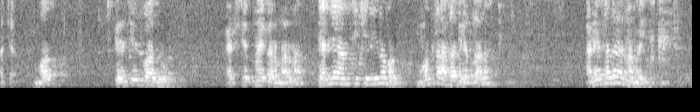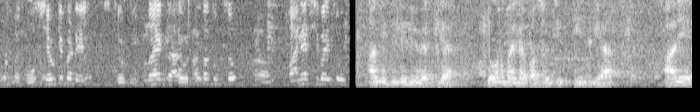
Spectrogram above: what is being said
अच्छा. मग त्यांचीच बाजू. ऍक्सेप्ट नाही करणार ना. त्यांनी आमची केली ना मग. मग तर हातात घेतला ना. आणि हे सगळ्यांना माहिती. शेवटी पटेल शेवटी. पुन्हा एकदा आता तुमचं अं, पाण्याशिवायचं आम्ही दिलेली व्याख्या दोन महिन्यापासूनची तीच घ्या आणि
